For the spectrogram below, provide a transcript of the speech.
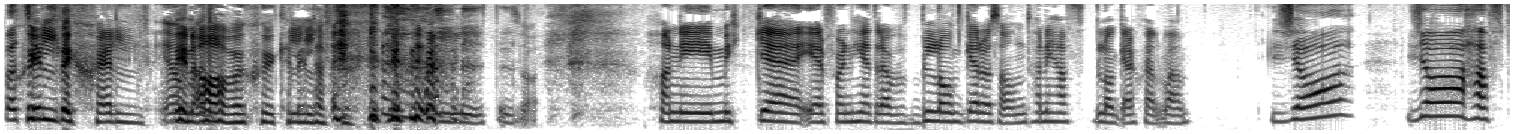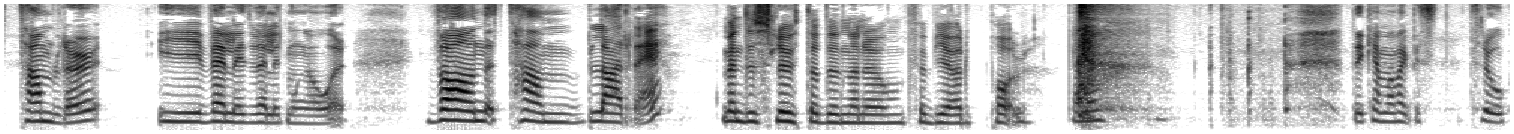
Skyll dig själv, Ja, din men- avundsjuka lilla. Lite så. Har ni mycket erfarenheter av bloggar och sånt? Har ni haft bloggar själva? Ja, jag har haft Tumblr i väldigt, väldigt många år. Var en tumblare, Men du slutade när de förbjöd porr? Eller? det kan man faktiskt tro.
